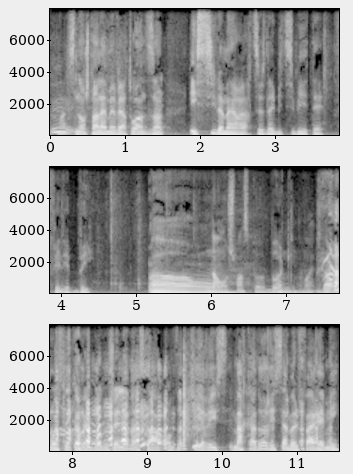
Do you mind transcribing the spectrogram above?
Mm. Sinon, je tends la main vers toi en disant et si le meilleur artiste de l'Abitibi était Philippe B? Oh. Non, je pense pas. Ouais. Non, moi, c'est quand même bon. Je l'aime à Star. On dirait qu'il a réussi. Marc-André a réussi à me le faire aimer.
